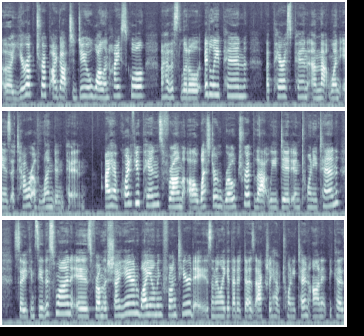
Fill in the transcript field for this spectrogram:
a Europe trip I got to do while in high school. I have this little Italy pin, a Paris pin, and that one is a Tower of London pin. I have quite a few pins from a Western road trip that we did in 2010. So you can see this one is from the Cheyenne, Wyoming Frontier Days. And I like it that it does actually have 2010 on it because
